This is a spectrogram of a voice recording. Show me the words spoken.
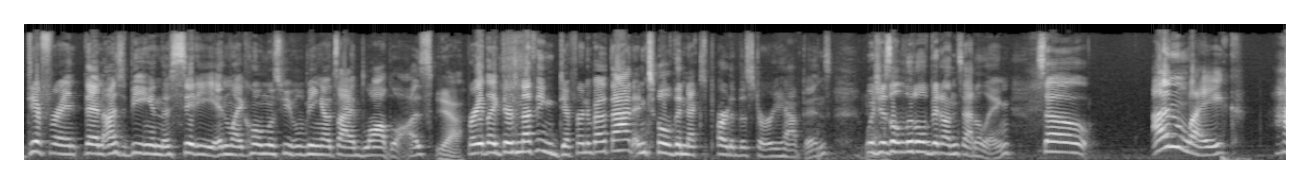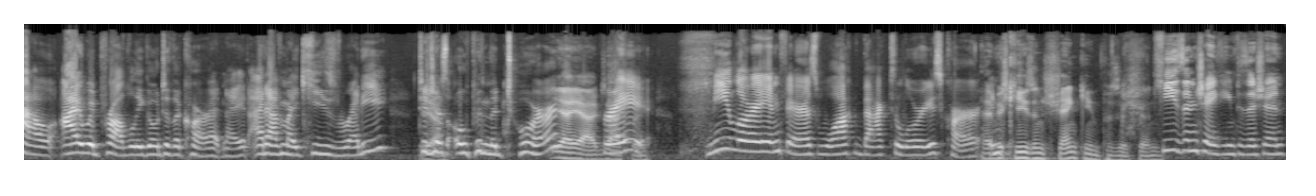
different than us being in the city and like homeless people being outside Loblaws. Yeah. Right? Like there's nothing different about that until the next part of the story happens, which is a little bit unsettling. So, unlike how I would probably go to the car at night, I'd have my keys ready to Yeah. just open the door. Yeah, yeah, exactly. Right? Me, Lori, and Ferris walk back to Lori's car. Have and your keys in shanking position. keys in shanking position.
